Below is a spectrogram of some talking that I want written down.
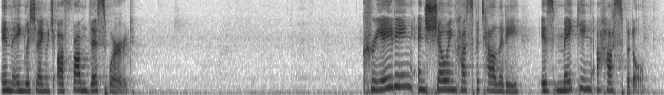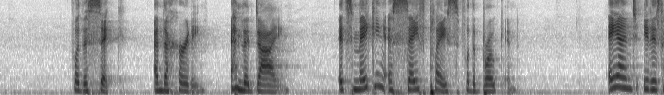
in the English language are from this word. Creating and showing hospitality is making a hospital for the sick and the hurting and the dying. It's making a safe place for the broken. And it is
